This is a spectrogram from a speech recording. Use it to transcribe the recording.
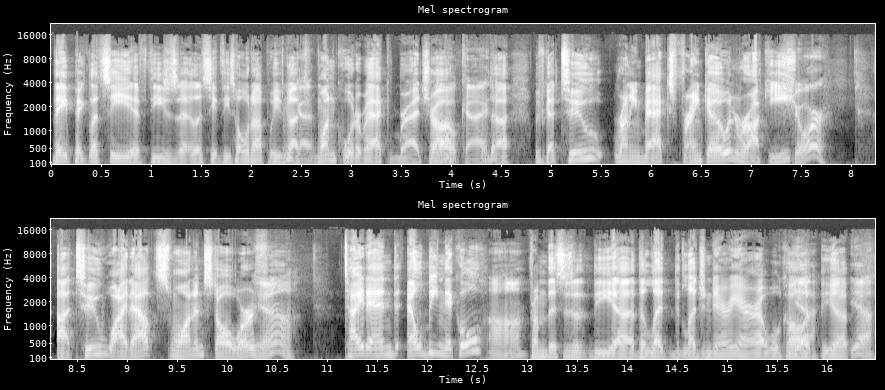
they pick. Let's see if these. Uh, let's see if these hold up. We've got Okay. one quarterback, Bradshaw. Okay. Duh. We've got two running backs, Franco and Rocky. sure, Uh, two wideouts, Swann and Stallworth. yeah, Tight end, Elbie Nickel. Uh-huh. From this is the uh, the le- the legendary era. We'll call yeah, it the. Uh, yeah.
